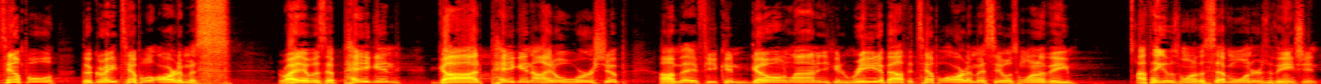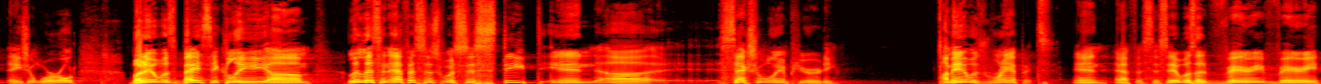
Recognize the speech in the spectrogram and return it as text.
temple, the great temple Artemis right? It was a pagan god, pagan idol worship. Um, if you can go online and you can read about the Temple Artemis, it was one of the, I think it was one of the seven wonders of the ancient ancient world. But it was basically, um, listen, Ephesus was just steeped in uh, sexual impurity. I mean, it was rampant in Ephesus. It was a very, very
